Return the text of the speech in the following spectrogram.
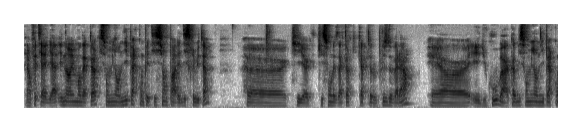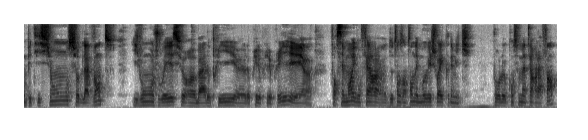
et, en fait, il y a, y a, énormément d'acteurs qui sont mis en hyper compétition par les distributeurs, euh, qui, euh, qui sont les acteurs qui captent le plus de valeur. Et, euh, et du coup, bah, comme ils sont mis en hyper compétition sur de la vente, ils vont jouer sur euh, bah, le prix, le prix, le prix, le prix, et forcément, ils vont faire de temps en temps des mauvais choix économiques pour le consommateur à la fin.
